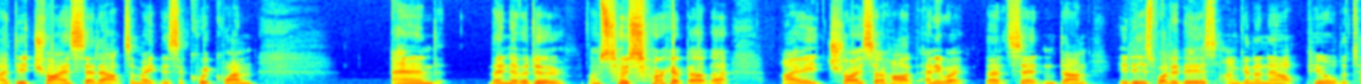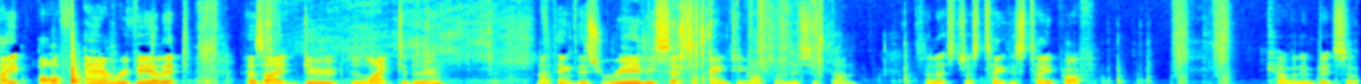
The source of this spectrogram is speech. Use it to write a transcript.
I did try and set out to make this a quick one and they never do. I'm so sorry about that. I try so hard. Anyway, that's said and done. It is what it is. I'm going to now peel the tape off and reveal it as I do like to do. And I think this really sets a painting off when this is done. So let's just take this tape off. Covered in bits of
